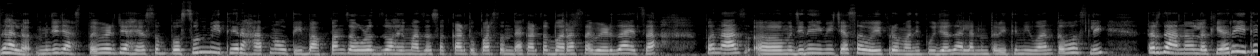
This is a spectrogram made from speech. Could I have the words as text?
झालं. म्हणजे जास्त वेळ जे आहे असं बसून मी इथे राहत नव्हती. बाप्पांजवळच जो आहे माझा सकाळ दुपार संध्याकाळचा बराचसा वेळ जायचा. पण आज म्हणजे नेहमीच्या सवयीप्रमाणे पूजा झाल्यानंतर इथे निवांत बसली. तर जाणवलं की अरे इथे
